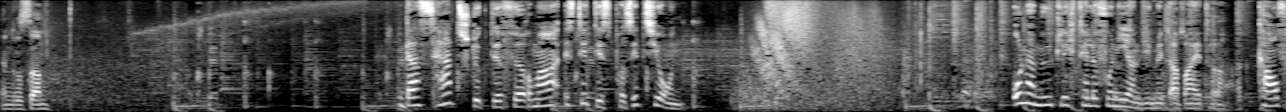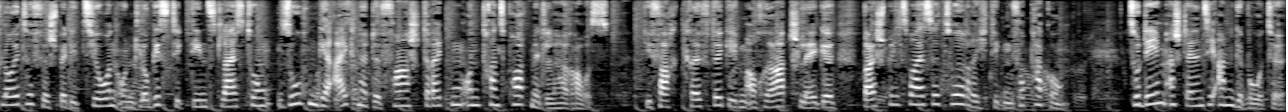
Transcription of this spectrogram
interessant. Das Herzstück der Firma ist die Disposition. Unermüdlich telefonieren die Mitarbeiter. Kaufleute für Spedition und Logistikdienstleistung suchen geeignete Fahrstrecken und Transportmittel heraus. Die Fachkräfte geben auch Ratschläge, beispielsweise zur richtigen Verpackung. Zudem erstellen sie Angebote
